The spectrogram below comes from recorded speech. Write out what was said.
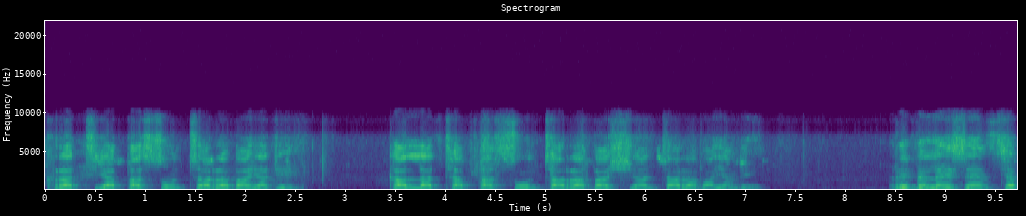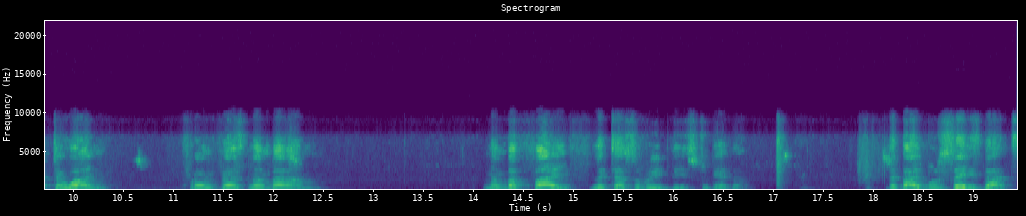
kratia pason tarabayade. Kalata pason tarabashan tarabayande. Revelations chapter 1 from verse number um, number 5 let us read this together. The bible says that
